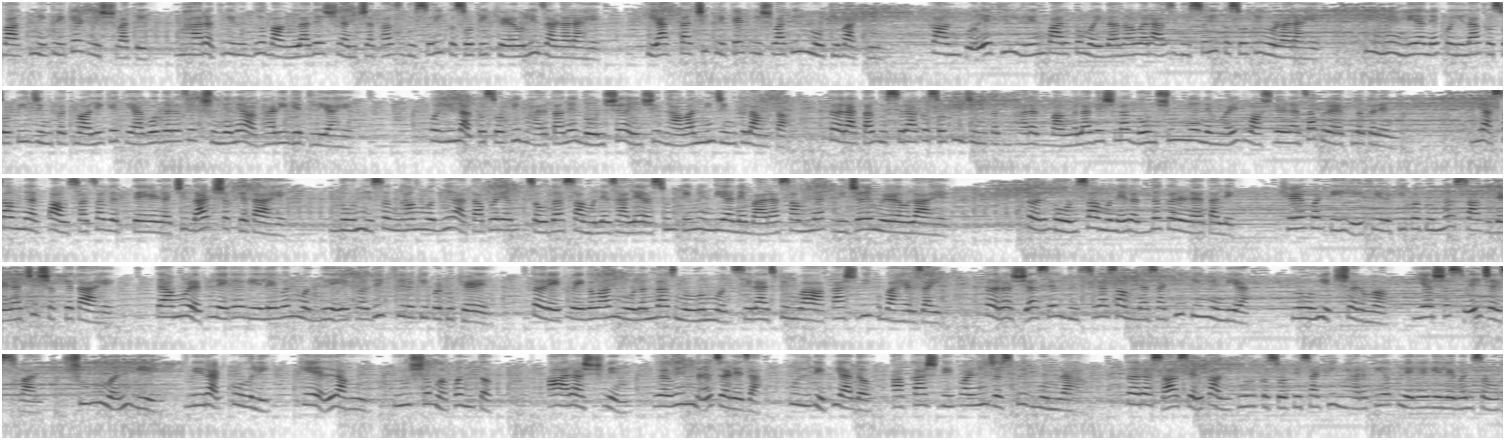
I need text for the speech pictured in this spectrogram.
बातमी क्रिकेट विश्वातील भारत विरुद्ध बांगलादेश यांच्यात आज दुसरी कसोटी खेळवली जाणार आहे. ही आत्ताची क्रिकेट विश्वातील मोठी बातमी. कानपूर येथील ग्रीन पार्क मैदानावर आज दुसरी कसोटी होणार आहे. टीम इंडियाने पहिला कसोटी जिंकत मालिकेत यागोदरच एक शून्यने आघाडी घेतली आहे. पहिला कसोटी भारताने दोनशे ऐंशी धावांनी जिंकला होता. तर आता दुसरा कसोटी जिंकत भारत बांगलादेशला दोन शून्यने व्हाईट वॉश देण्याचा प्रयत्न करेल. या सामन्यात पावसाचा व्यत्यय येण्याची दाट शक्यता आहे. दोन्ही संघांमध्ये आतापर्यंत चौदा सामने झाले असून टीम इंडियाने बारा सामन्यात विजय मिळवला आहे. तर दोन सामने रद्द करण्यात आले. खेळपट्टी ही फिरकीपटूंना साथ देण्याची शक्यता आहे. त्यामुळे प्लेग इलेव्हनमध्ये एक अधिक फिरकीपटू खेळेल. तर एक वेगवान गोलंदाज मोहम्मद सिराज किंवा आकाशदीप बाहेर जाईल. तर अशी असेल दुसऱ्या सामन्यासाठी team India. Rohit Sharma Yashasvi Jaiswal Shubman Gill Virat Kohli K L Rahul Rishabh Pant R Ashwin Ravindra Jadeja Kuldeep Yadav Akashdeep आणि जसप्रीत बुमराह. तर असा असेल कानपूर कसोटीसाठी भारतीय प्ले इलेव्हन संघ.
